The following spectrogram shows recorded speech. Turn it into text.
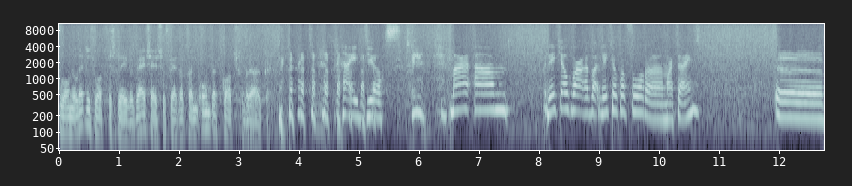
gewone letters wordt geschreven. Wij zijn zover dat we een onderkorps gebruiken. Hey, Jos. Maar ehm, weet, je ook waar, weet je ook waarvoor, eh, Martijn? Ehm,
